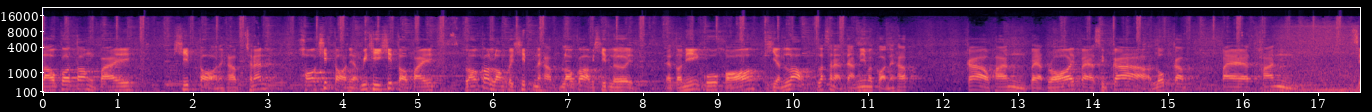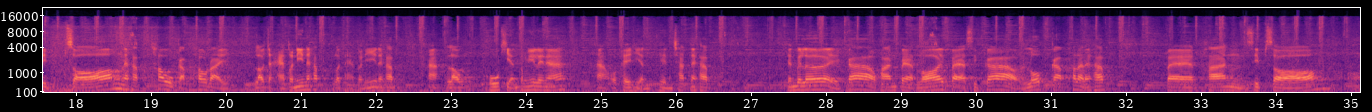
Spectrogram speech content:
เราก็ต้องไปคิดต่อนะครับ ฉะนั้นพอคิดต่อเนี่ยวิธีคิดต่อไป เราก็ลองไปคิดนะครับ เราก็เอาไปคิดเลย แต่ตอนนี้ครูขอเขียนลอกลักษณะตามนี้มาก่อนนะครับ 9,889 ลบกับ 8,012 นะครับ เท่ากับเท่าไหร่ เราจะหาตัวนี้นะครับ เราจะหาตัวนี้นะครับ อะ เราครูเขียนตรงนี้เลยนะ อะ โอเค เห็น เห็นชัดนะครับเขียนไปเลย 9,889 ลบกับเท่าไหร่นะครับ 8,012 อ๋อ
